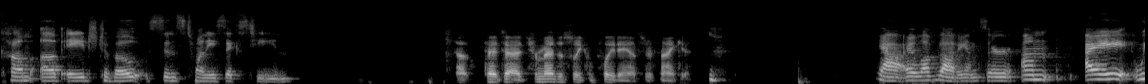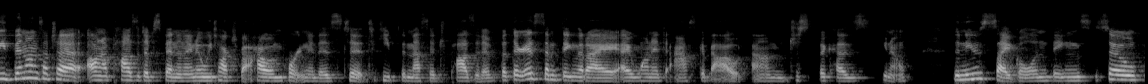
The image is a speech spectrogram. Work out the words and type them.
come of age to vote since 2016 Uh, that's a tremendously complete answer. Thank you. Yeah, I love that answer. Um, I we've been on such a on a positive spin, and I know we talked about how important it is to to keep the message positive. But there is something that I I wanted to ask about, um, just because you know the news cycle and things. So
